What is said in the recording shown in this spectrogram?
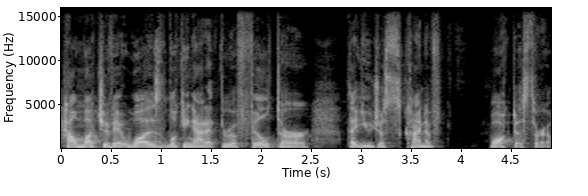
How much of it was looking at it through a filter that you just kind of walked us through?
